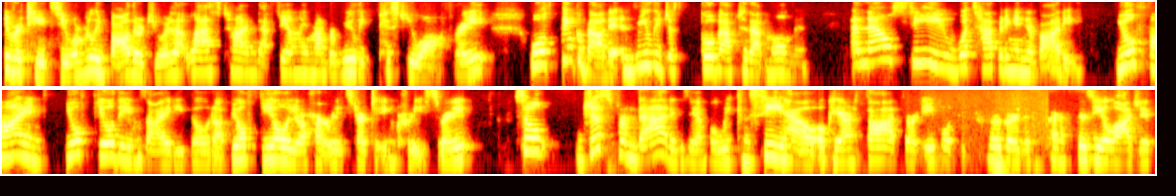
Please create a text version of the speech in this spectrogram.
irritates you or really bothered you or that last time that family member really pissed you off right? Well think about it and really just go back to that moment and now see what's happening in your body you'll find you'll feel the anxiety build up you'll feel your heart rate start to increase right so just from that example we can see how okay our thoughts are able to trigger this kind of physiologic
